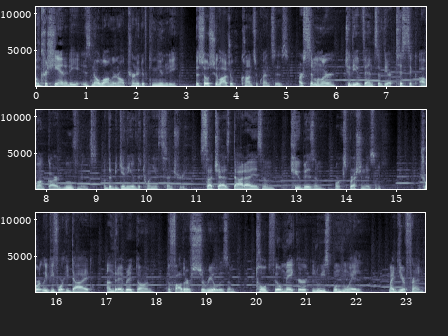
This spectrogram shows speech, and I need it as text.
When Christianity is no longer an alternative community, the sociological consequences are similar to the events of the artistic avant garde movements of the beginning of the 20th century, such as Dadaism, Cubism, or Expressionism. Shortly before he died, André Breton, the father of Surrealism, told filmmaker Luis Buñuel, My dear friend,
